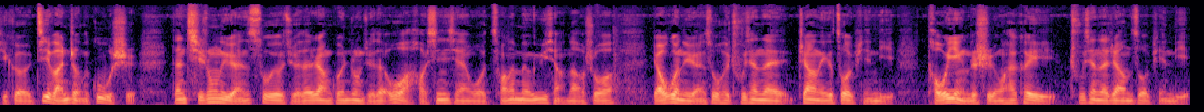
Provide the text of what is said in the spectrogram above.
一个既完整的故事，但其中的元素又觉得让观众觉得哇，好新鲜！我从来没有预想到说摇滚的元素会出现在这样的一个作品里，投影的使用还可以出现在这样的作品里。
